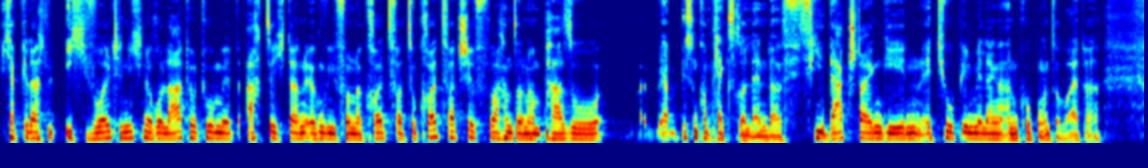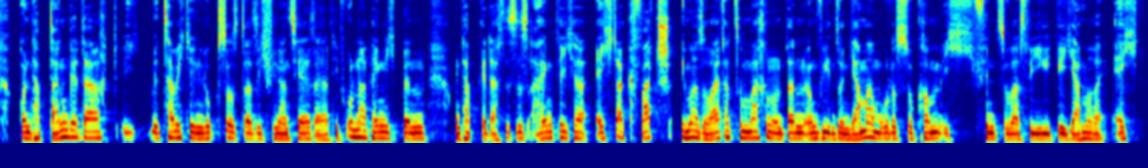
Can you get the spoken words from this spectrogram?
ich habe gedacht, ich wollte nicht eine Rollator-Tour mit 80 dann irgendwie von einer Kreuzfahrt zu Kreuzfahrtschiff machen, sondern ein paar so ja, ein bisschen komplexere Länder, viel Bergsteigen gehen, Äthiopien mir länger angucken und so weiter. Und habe dann gedacht, jetzt habe ich den Luxus, dass ich finanziell relativ unabhängig bin und habe gedacht, es ist eigentlich echter Quatsch, immer so weiterzumachen und dann irgendwie in so einen Jammermodus zu kommen. Ich finde sowas wie Gejammere echt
